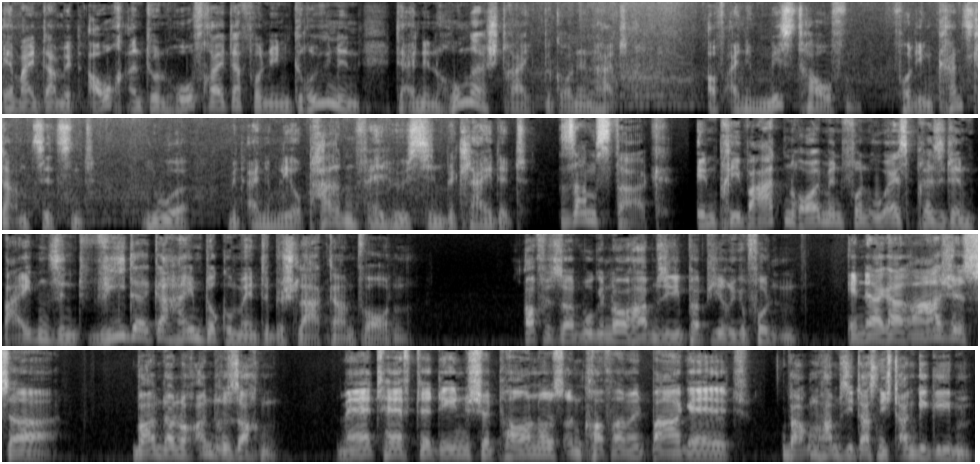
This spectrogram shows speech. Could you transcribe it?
Er meint damit auch Anton Hofreiter von den Grünen, der einen Hungerstreik begonnen hat. Auf einem Misthaufen vor dem Kanzleramt sitzend, nur mit einem Leopardenfellhöschen bekleidet. Samstag. In privaten Räumen von US-Präsident Biden sind wieder Geheimdokumente beschlagnahmt worden. Officer, wo genau haben Sie die Papiere gefunden? In der Garage, Sir. Waren da noch andere Sachen? Mad-Hefte, dänische Pornos und Koffer mit Bargeld. Warum haben Sie das nicht angegeben?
